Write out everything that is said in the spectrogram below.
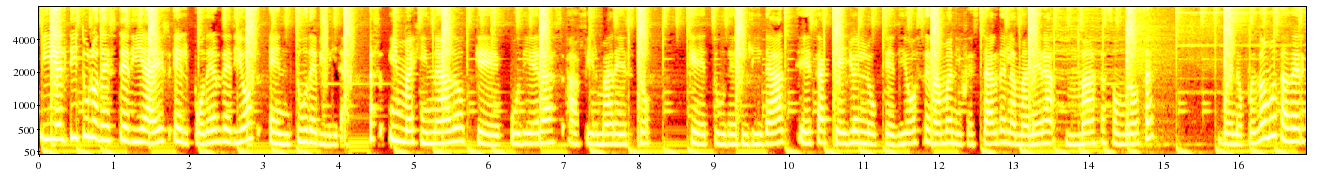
Y el título de este día es El poder de Dios en tu debilidad. ¿Has imaginado que pudieras afirmar esto? Que tu debilidad es aquello en lo que Dios se va a manifestar de la manera más asombrosa? Bueno, pues vamos a ver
